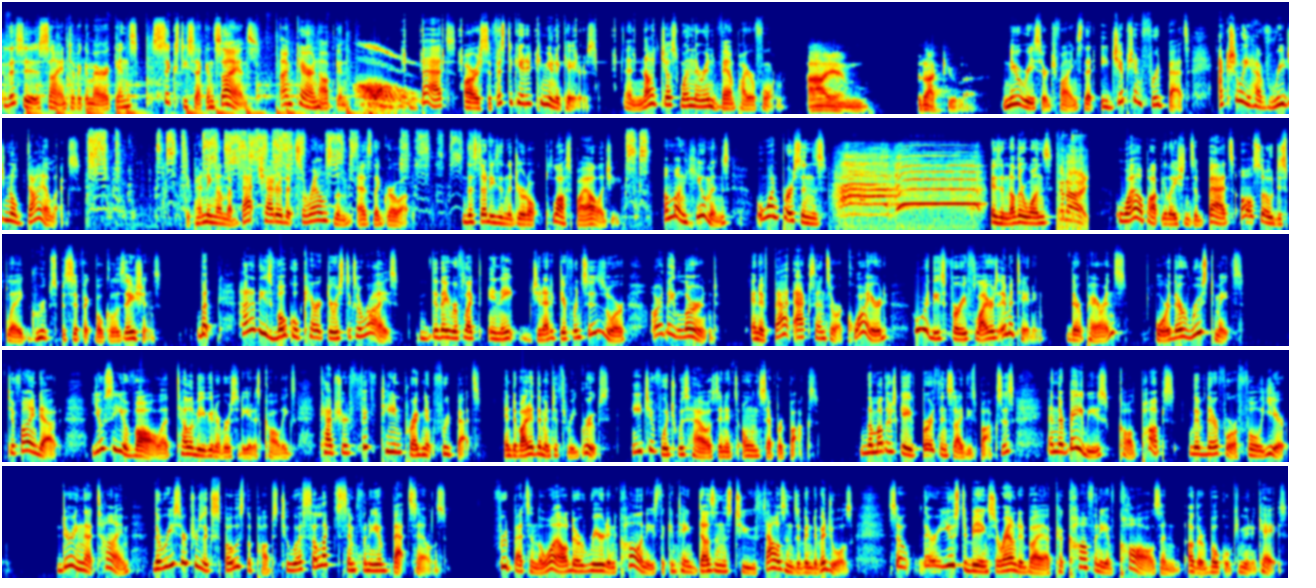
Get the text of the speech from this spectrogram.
This is Scientific American's 60 Second Science. I'm Karen Hopkin. Bats are sophisticated communicators, and not just when they're in vampire form. I am Dracula. New research finds that Egyptian fruit bats actually have regional dialects, depending on the bat chatter that surrounds them as they grow up. The studies in the journal PLOS Biology. Among humans, one person's is another one's while populations of bats also display group specific vocalizations. But how do these vocal characteristics arise? Do they reflect innate genetic differences or are they learned? And if bat accents are acquired, who are these furry flyers imitating? Their parents or their roost mates? To find out, Yossi Yovel at Tel Aviv University and his colleagues captured 15 pregnant fruit bats and divided them into three groups, each of which was housed in its own separate box. The mothers gave birth inside these boxes, and their babies, called pups, lived there for a full year. During that time, the researchers exposed the pups to a select symphony of bat sounds. Fruit bats in the wild are reared in colonies that contain dozens to thousands of individuals, so they're used to being surrounded by a cacophony of calls and other vocal communiques.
